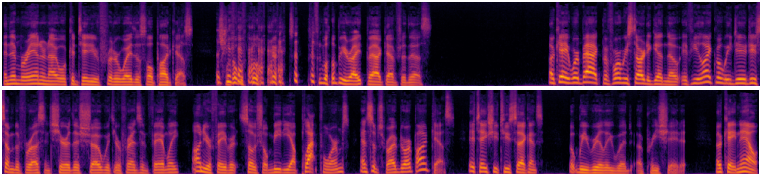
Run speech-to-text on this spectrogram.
and then Miranda and I will continue to fritter away this whole podcast. we'll, we'll be right back after this. Okay, we're back. Before we start again, though, if you like what we do, do something for us and share this show with your friends and family on your favorite social media platforms and subscribe to our podcast. It takes you two seconds, but we really would appreciate it. Okay, now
